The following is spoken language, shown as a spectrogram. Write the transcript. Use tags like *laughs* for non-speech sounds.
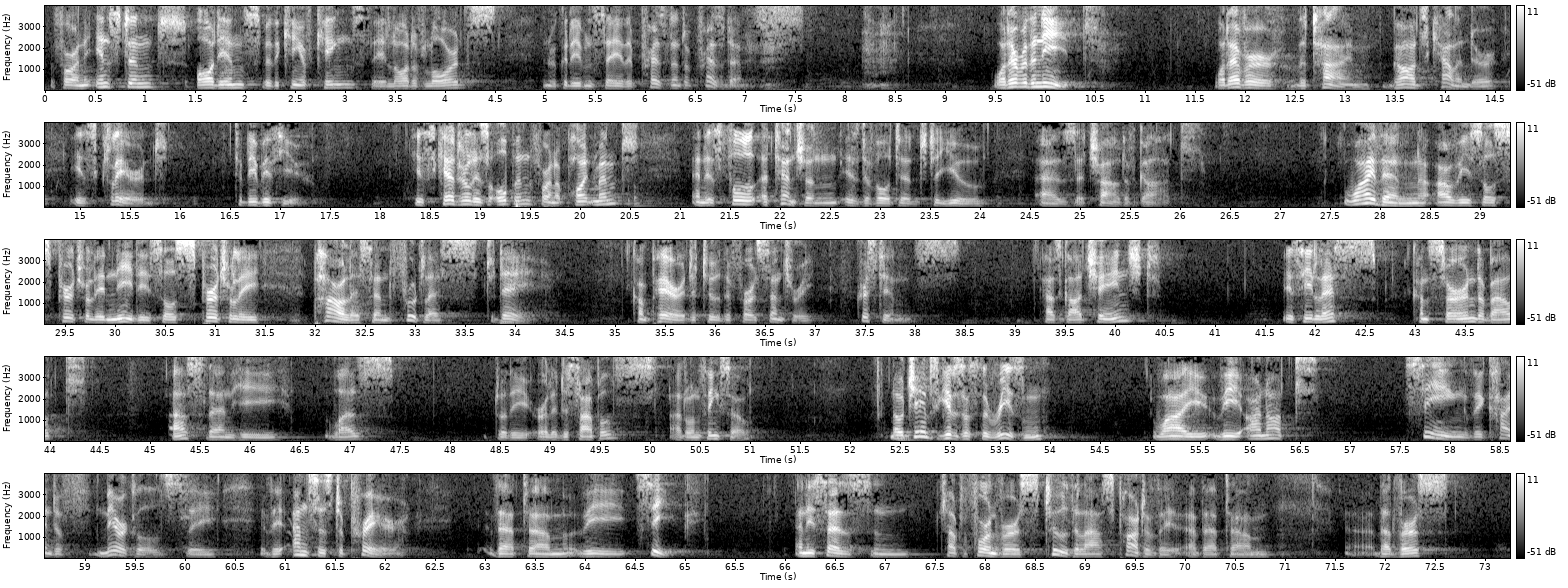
For an instant audience with the King of Kings, the Lord of Lords, and we could even say the President of Presidents. Whatever the need, whatever the time, God's calendar is cleared to be with you. His schedule is open for an appointment, and his full attention is devoted to you as a child of God. Why then are we so spiritually needy, so spiritually powerless and fruitless today compared to the first century Christians? Has God changed? Is he less concerned about us than he was to the early disciples? I don't think so. Now, James gives us the reason why we are not seeing the kind of miracles, the, the answers to prayer that um, we seek. And he says in chapter 4 and verse 2, the last part of the, uh, that, um, uh, that verse,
